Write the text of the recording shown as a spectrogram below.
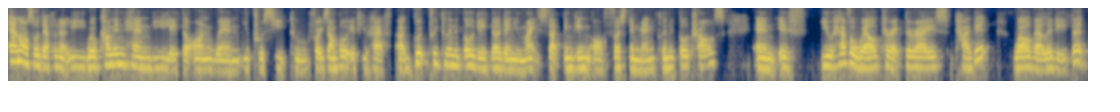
and also definitely will come in handy later on when you proceed to, for example, if you have a good preclinical data, then you might start thinking of first in man clinical trials. And if you have a well characterized target, well validated,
